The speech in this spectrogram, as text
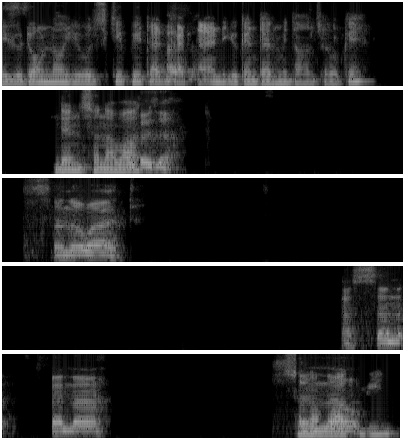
If you don't know, you will skip it. At, at the end, you can tell me the answer, okay? Then sanawat. Okay. Sanawat. Asan. sana, sanawat mean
